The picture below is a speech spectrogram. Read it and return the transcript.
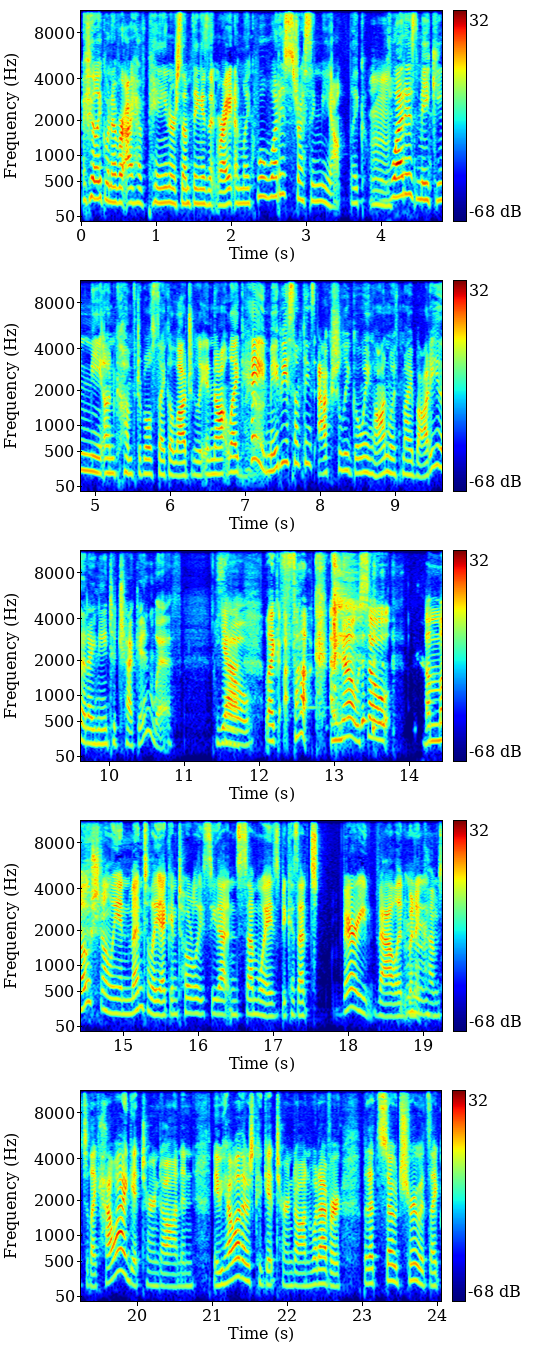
I feel like whenever I have pain or something isn't right, I'm like, well, what is stressing me out? Like, Mm. what is making me uncomfortable psychologically? And not like, Oh hey, God. maybe something's actually going on with my body that I need to check in with. Yeah. So, Like fuck. I know. So emotionally and mentally, I can totally see that in some ways because that's very valid when Mhm. it comes to like how I get turned on and maybe how others could get turned on, whatever. But that's so true. It's like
